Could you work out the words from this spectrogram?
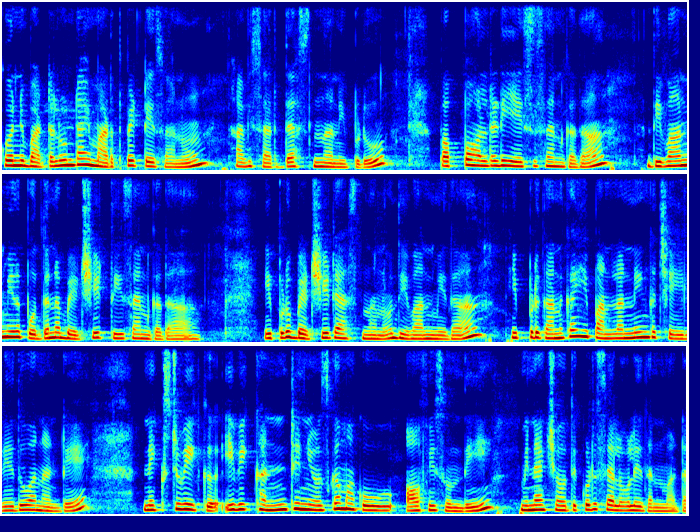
కొన్ని బట్టలు ఉంటాయి మడత పెట్టేశాను. అవి సర్దేస్తున్నాను ఇప్పుడు. పప్పు ఆల్రెడీ వేసేసాను కదా. దివాన్ మీద పొద్దున్న బెడ్షీట్ తీశాను కదా. ఇప్పుడు బెడ్షీట్ వేస్తున్నాను దివాన్ మీద. ఇప్పుడు కనుక ఈ పనులన్నీ ఇంకా చేయలేదు అని అంటే నెక్స్ట్ వీక్. ఈ వీక్ కంటిన్యూస్గా మాకు ఆఫీస్ ఉంది. వినాయక చవితికి కూడా సెలవు లేదనమాట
